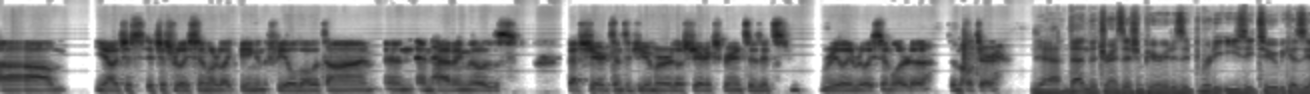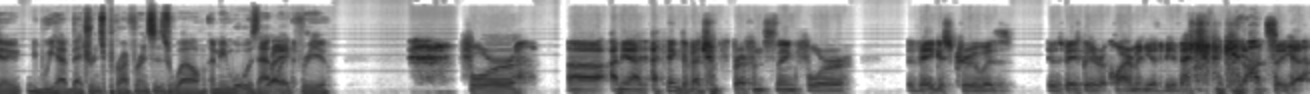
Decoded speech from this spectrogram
um, you know it's just it's just really similar to like being in the field all the time and and having those that shared sense of humor, those shared experiences, it's really, really similar to the military. Yeah, that in the transition period is it pretty easy too because you know we have veterans preference as well. I mean, what was that right. like for you? For, uh, I mean, I, I, think the veteran preference thing for the Vegas crew was it was basically a requirement you had to be a veteran to get on. So yeah,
